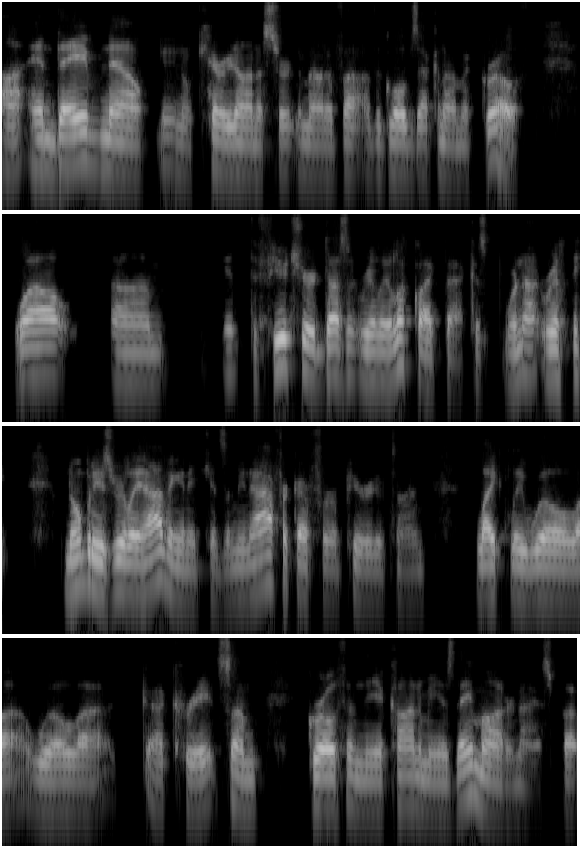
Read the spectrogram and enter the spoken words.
Uh, and they've now, you know, carried on a certain amount of uh, the globe's economic growth. Well, um, it, the future doesn't really look like that because we're not really, nobody's really having any kids. I mean, Africa for a period of time likely will uh, will uh, uh, create some growth in the economy as they modernize. But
